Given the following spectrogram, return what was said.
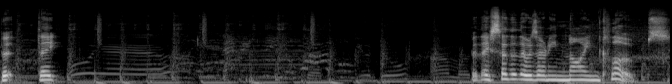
But they... But they said that there was only nine clubs.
